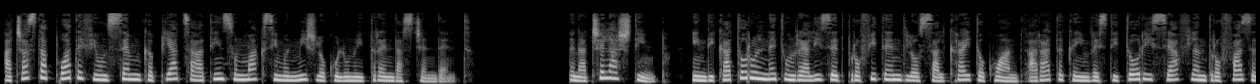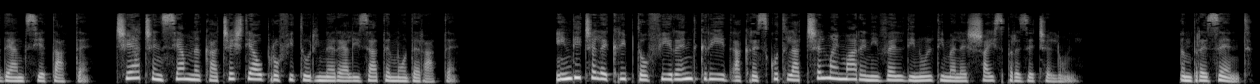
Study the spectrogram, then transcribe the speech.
Aceasta poate fi un semn că piața a atins un maxim în mijlocul unui trend ascendent. În același timp, indicatorul Net Unrealized Profit and Loss al CryptoQuant arată că investitorii se află într-o fază de anxietate, ceea ce înseamnă că aceștia au profituri nerealizate moderate. Indicele Crypto Fear and Greed a crescut la cel mai mare nivel din ultimele 16 luni. În prezent,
